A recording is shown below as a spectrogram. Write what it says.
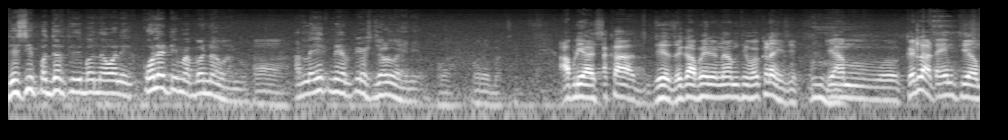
દેશી પદ્ધતિથી બનાવવાની ક્વોલિટીમાં બનાવવાનું. એટલે એક ને એક ટેસ્ટ જળવાય નહીં બરોબર છે. આપણી આ શાખા જે જગાભાઈના નામથી વખણાય છે કે આમ કેટલા ટાઈમથી આમ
